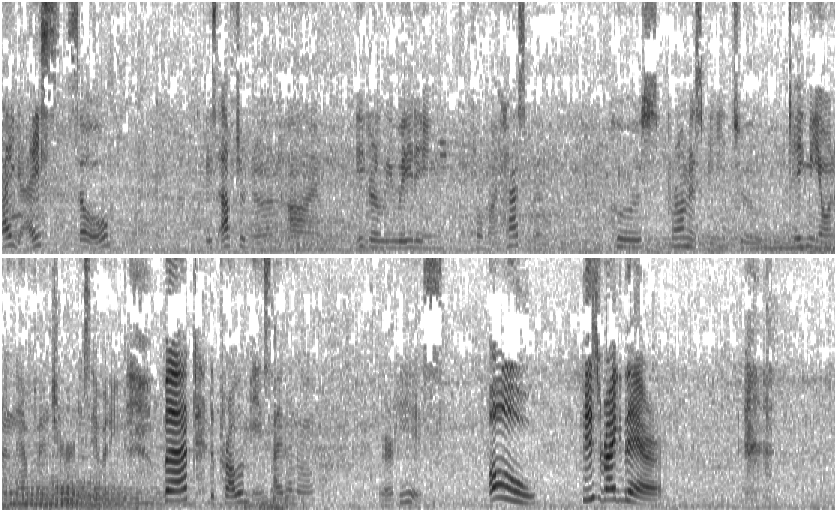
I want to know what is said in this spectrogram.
Hi guys, so this afternoon I'm eagerly waiting for my husband who's promised me to take me on an adventure this evening. But the problem is I don't know where he is. Oh, he's right there.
